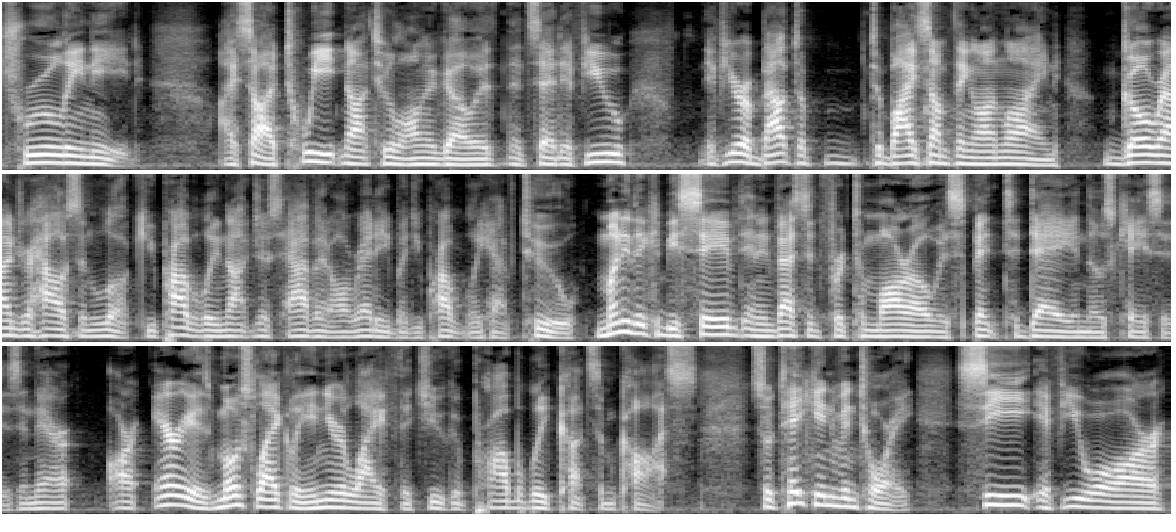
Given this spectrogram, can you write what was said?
truly need. I saw a tweet not too long ago that said if you if you're about to to buy something online, go around your house and look. You probably not just have it already, but you probably have two. Money that could be saved and invested for tomorrow is spent today in those cases, and there are areas most likely in your life that you could probably cut some costs. So take inventory. See if you are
